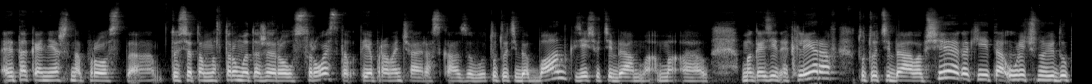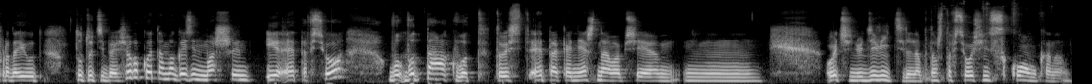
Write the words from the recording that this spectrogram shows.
Это, конечно, просто... То есть я там на втором этаже Rolls-Royce, я про Ванчай рассказываю. Тут у тебя банк, здесь у тебя э, магазин эклеров, тут у тебя вообще какие-то уличную еду продают, тут у тебя еще какой-то магазин машин. И это все вот, вот так вот. То есть это, конечно, вообще очень удивительно, потому что все очень скомкано.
